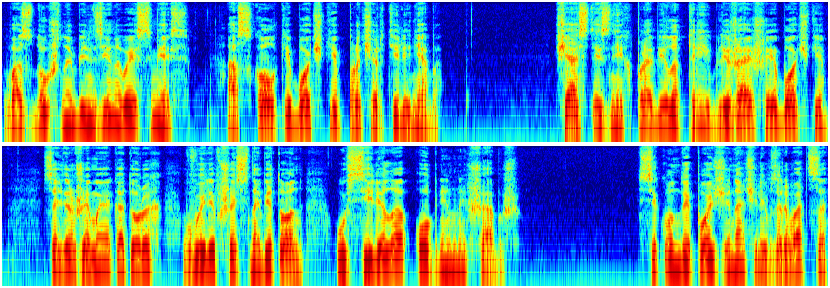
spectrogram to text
воздушно-бензиновая смесь. Осколки бочки прочертили небо. Часть из них пробила три ближайшие бочки — содержимое которых, вылившись на бетон, усилило огненный шабаш. Секунды позже начали взрываться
